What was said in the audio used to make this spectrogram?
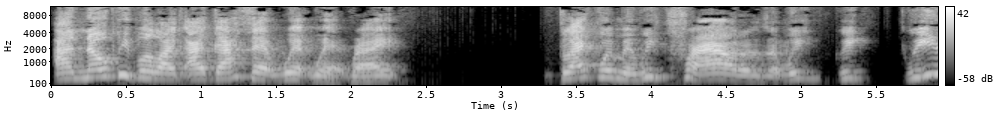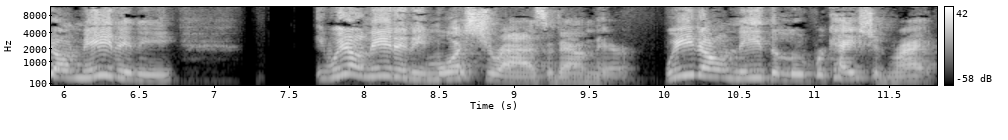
I know people like, I got that wet, wet, right? Black women, we proud of that. We, we, we don't need any, we don't need any moisturizer down there. We don't need the lubrication, right?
